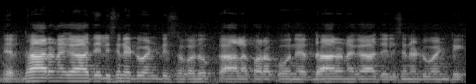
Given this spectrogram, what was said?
నిర్ధారణగా తెలిసినటువంటి సుఖదుఖాల కొరకు నిర్ధారణగా తెలిసినటువంటి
